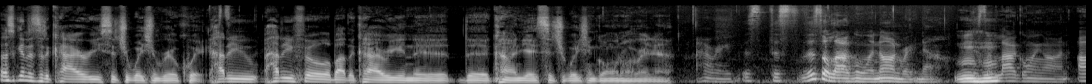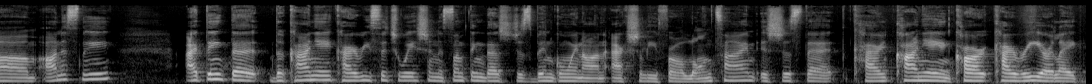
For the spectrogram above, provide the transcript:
Let's get into the Kyrie situation real quick. How do you how do you feel about the Kyrie and the the Kanye situation going on right now? All right, this this there's a lot going on right now. There's a lot going on. Um, honestly, I think that the Kanye Kyrie situation is something that's just been going on actually for a long time. It's just that Ky- Kanye and Car- Kyrie are like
